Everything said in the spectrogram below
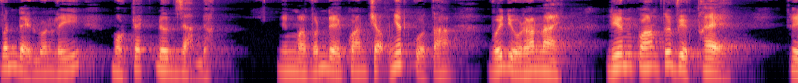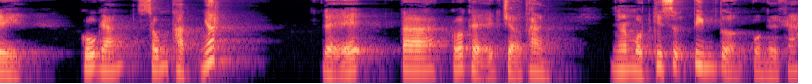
vấn đề luân lý một cách đơn giản được nhưng mà vấn đề quan trọng nhất của ta với điều răn này liên quan tới việc thể thì cố gắng sống thật nhất để ta có thể trở thành một cái sự tin tưởng của người khác.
